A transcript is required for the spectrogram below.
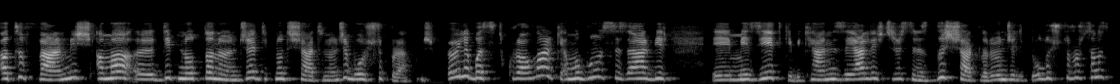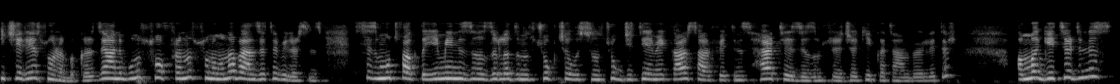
atıf vermiş ama e, dipnottan önce, dipnot işaretinden önce boşluk bırakmış. Öyle basit kurallar ki ama bunu siz eğer bir e, meziyet gibi kendinize yerleştirirseniz, dış şartları öncelikle oluşturursanız içeriye sonra bakarız. Yani bunu sofranın sunumuna benzetebilirsiniz. Siz mutfakta yemeğinizi hazırladınız, çok çalıştınız, çok ciddi emekler sarf ettiniz. Her tez yazım süreci hakikaten böyledir. Ama getirdiniz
